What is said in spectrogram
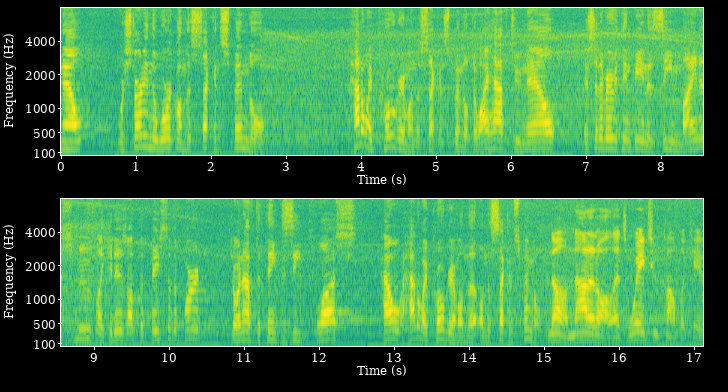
Now, we're starting to work on the second spindle. How do I program on the second spindle? Do I have to now, instead of everything being a Z minus move like it is off the face of the part, do I now have to think Z plus? How, how do I program on the, on the second spindle? No, not at all. That's way too complicated.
